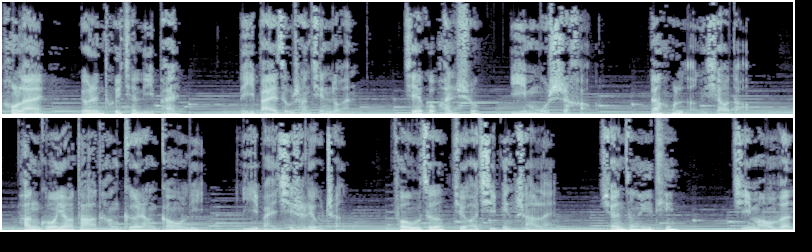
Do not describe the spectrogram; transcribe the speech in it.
后来有人推荐李白，李白走上金銮，接过潘书，一目十行，然后冷笑道。潘国要大唐割让高丽一百七十六城，否则就要起兵杀来。玄宗一听，急忙问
